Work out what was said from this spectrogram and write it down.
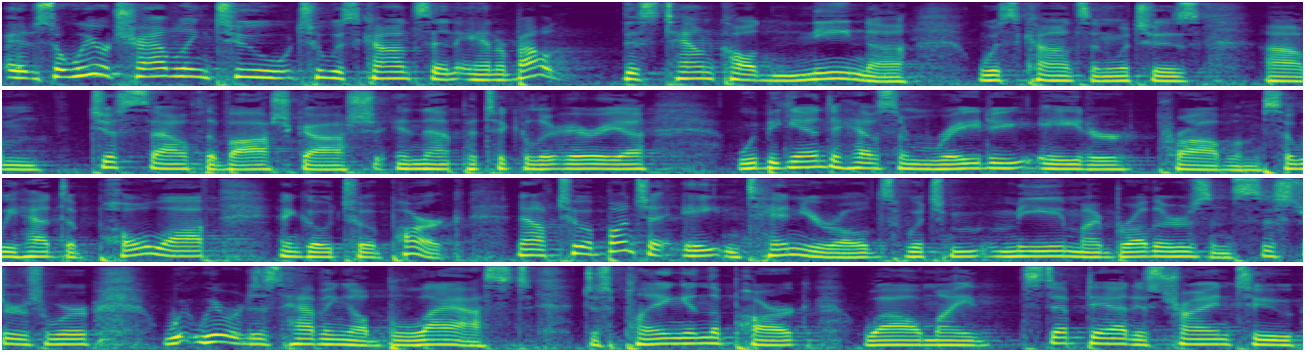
and so we were traveling to, to Wisconsin, and about this town called Neenah, Wisconsin, which is um, just south of Oshkosh in that particular area we began to have some radiator problems. So we had to pull off and go to a park. Now, to a bunch of 8 and 10 year olds, which me and my brothers and sisters were, we, we were just having a blast just playing in the park while my stepdad is trying to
